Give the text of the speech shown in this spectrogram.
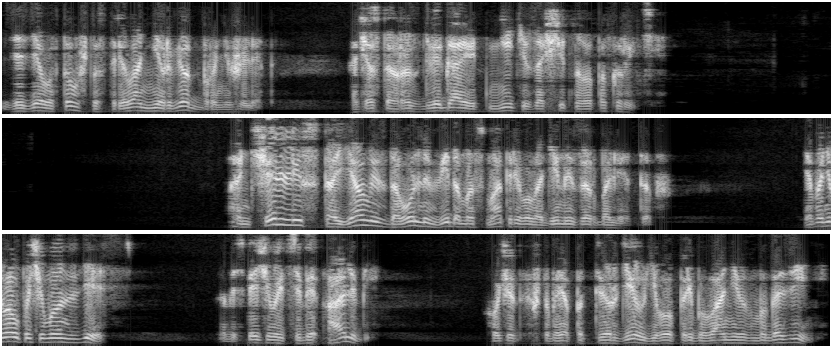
Здесь дело в том, что стрела не рвет бронежилет, а часто раздвигает нити защитного покрытия. Анчелли стоял и с довольным видом осматривал один из арбалетов. Я понимал, почему он здесь. Обеспечивает себе алиби. Хочет, чтобы я подтвердил его пребывание в магазине.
